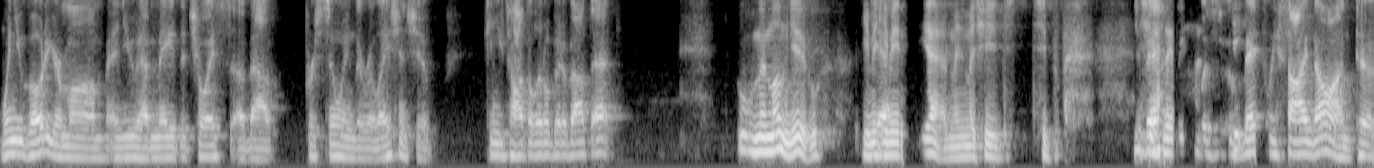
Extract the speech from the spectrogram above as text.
when you go to your mom and you have made the choice about pursuing the relationship. Can you talk a little bit about that? Well, my mom knew. You mean, yeah. you mean, yeah, I mean, she, she, she basically was basically signed on to,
